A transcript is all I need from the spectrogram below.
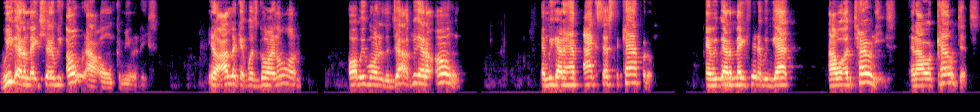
we got to make sure we own our own communities. You know, I look at what's going on. All we want is the jobs. We got to own, and we got to have access to capital, and we've got to make sure that we've got our attorneys and our accountants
